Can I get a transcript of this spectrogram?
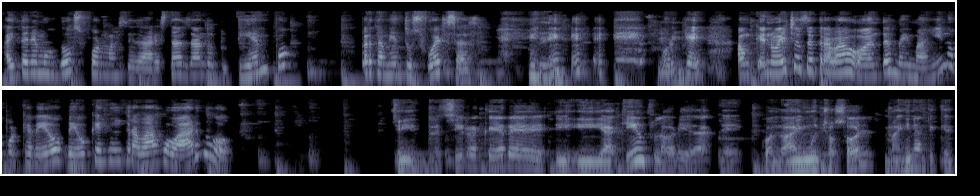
ahí tenemos dos formas de dar. Estás dando tu tiempo pero también tus fuerzas. Sí, porque aunque no he hecho ese trabajo antes, me imagino, porque veo, veo que es un trabajo arduo. Sí, sí requiere, y, aquí en Florida, eh, cuando hay mucho sol, imagínate que...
